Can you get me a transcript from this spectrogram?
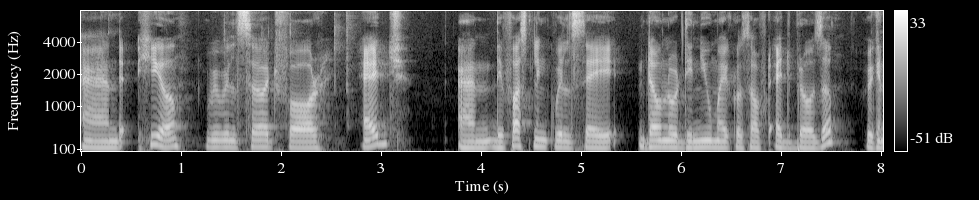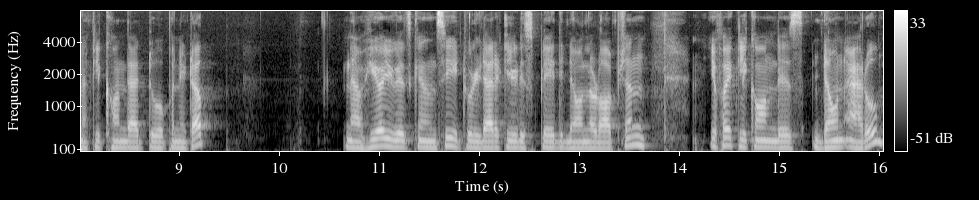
and here we will search for edge. And the first link will say download the new microsoft edge browser. We can click on that to open it up. Now here you guys can see it will directly display the download option. If i click on this down arrow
